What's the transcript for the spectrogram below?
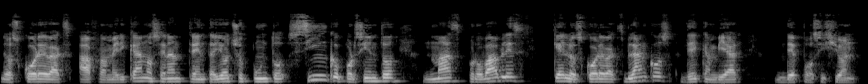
los corebacks afroamericanos eran 38.5% más probables que los corebacks blancos de cambiar de posición.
